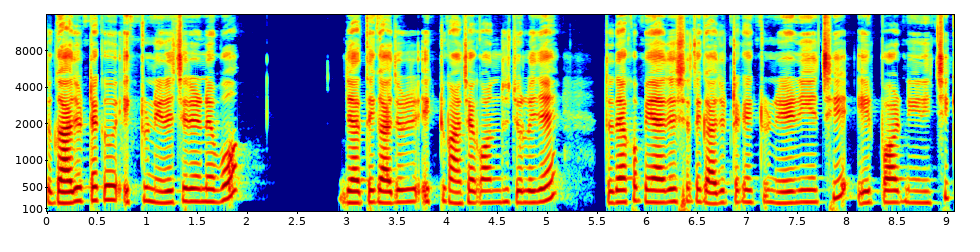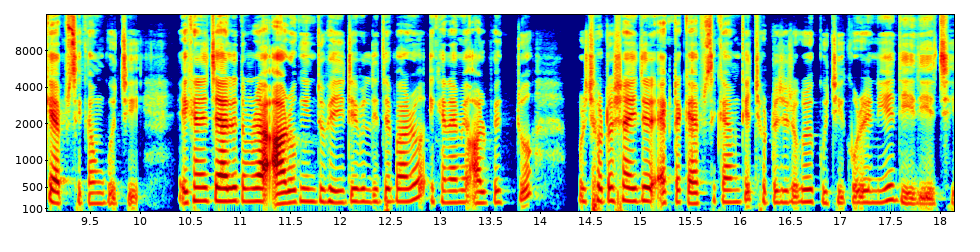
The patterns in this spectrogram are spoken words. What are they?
তো গাজরটাকেও একটু নেড়ে চেড়ে নেব, যাতে গাজরের একটু কাঁচা গন্ধ চলে যায়। তো দেখো পেঁয়াজের সাথে গাজরটাকে একটু নেড়ে নিয়েছি, এরপর নিয়ে নিচ্ছি ক্যাপসিকাম কুচি। এখানে চাইলে তোমরা আরও কিন্তু ভেজিটেবল দিতে পারো। এখানে আমি অল্প একটু ছোটো সাইজের একটা ক্যাপসিকামকে ছোটো ছোটো করে কুচি করে নিয়ে দিয়ে দিয়েছি।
